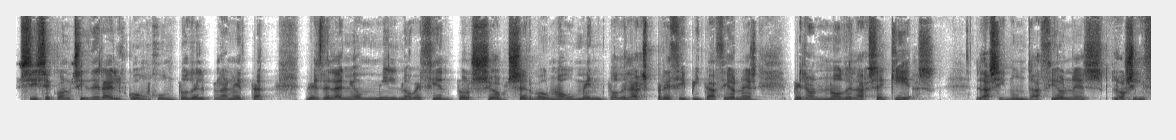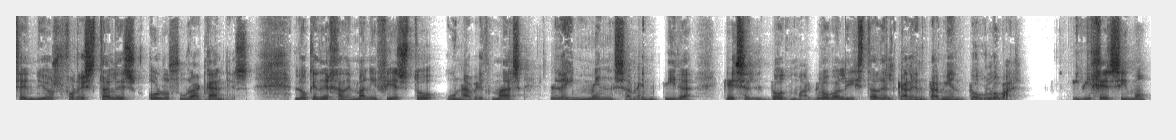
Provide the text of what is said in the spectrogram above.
Si se considera el conjunto del planeta, desde el año 1900 se observa un aumento de las precipitaciones, pero no de las sequías, las inundaciones, los incendios forestales o los huracanes, lo que deja de manifiesto, una vez más, la inmensa mentira que es el dogma globalista del calentamiento global. Y vigésimo,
